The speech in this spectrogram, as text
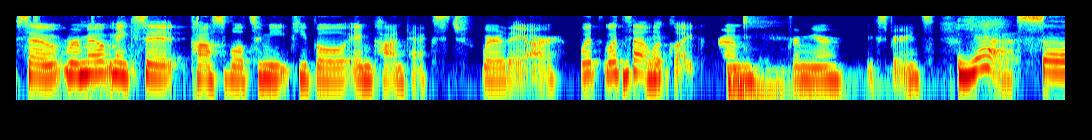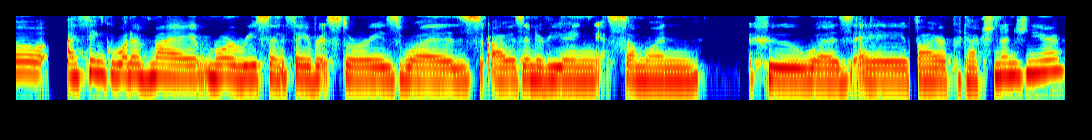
So remote makes it possible to meet people in context where they are. What, what's that look like from from your experience? Yeah. So I think one of my more recent favorite stories was I was interviewing someone who was a fire protection engineer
